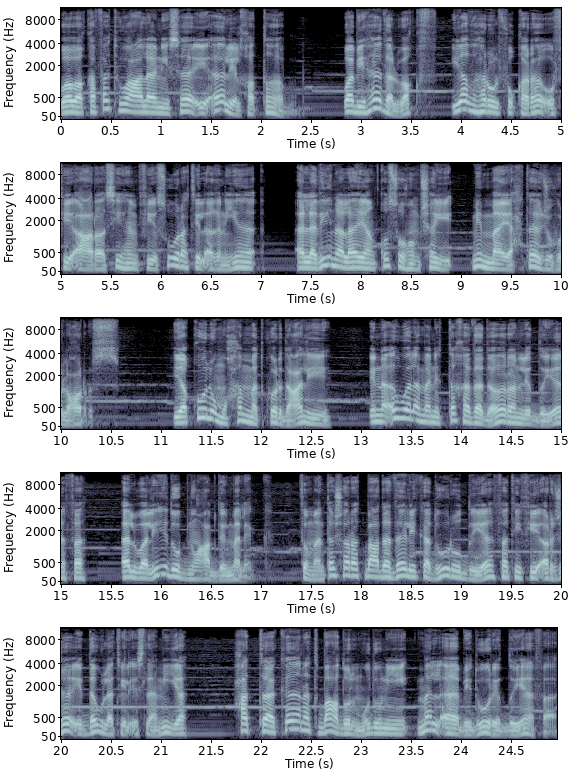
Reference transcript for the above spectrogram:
ووقفته على نساء آل الخطاب. وبهذا الوقف يظهر الفقراء في أعراسهم في صورة الأغنياء الذين لا ينقصهم شيء مما يحتاجه العرس. يقول محمد كرد علي إن أول من اتخذ دارا للضيافة الوليد بن عبد الملك ثم انتشرت بعد ذلك دور الضيافة في أرجاء الدولة الإسلامية حتى كانت بعض المدن ملأى بدور الضيافة.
